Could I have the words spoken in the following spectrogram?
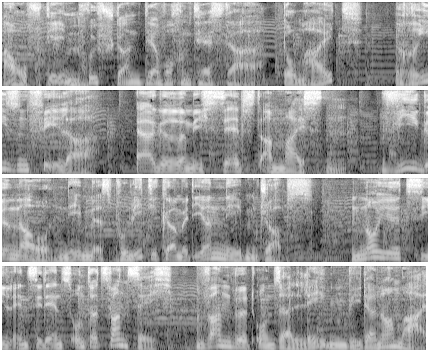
Auf dem Prüfstand der Wochentester. Dummheit? Riesenfehler. Ärgere mich selbst am meisten. Wie genau nehmen es Politiker mit ihren Nebenjobs? Neue Zielinzidenz unter 20. Wann wird unser Leben wieder normal?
